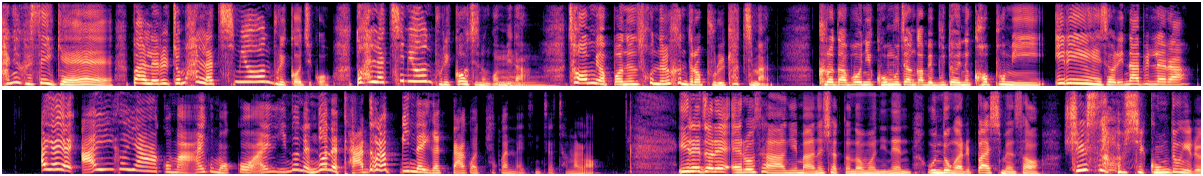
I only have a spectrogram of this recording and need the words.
아니 글쎄 이게 빨래를 좀 할라 치면 불이 꺼지고 또 할라 치면 불이 꺼지는 겁니다. 처음 몇 번은 손을 흔들어 불을 켰지만 그러다 보니 고무장갑에 묻어있는 거품이 이리저리 나빌래라. 아야야 아이고야 고마. 아이고 먹고. 아이 이 눈에 눈에 다 들어 삐네 이거. 따고 죽었네 진짜 참말로 이래저래 애로사항이 많으셨던 어머니는 운동화를 빠시면서 쉴 새 없이 공둥이를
